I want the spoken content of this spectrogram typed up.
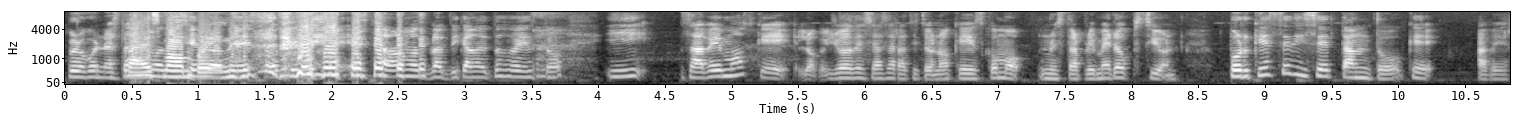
Pero bueno, estábamos diciendo de esto, sí, estábamos platicando de todo esto y sabemos que lo que yo decía hace ratito, ¿no? Que es como nuestra primera opción. ¿Por qué se dice tanto que, a ver,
